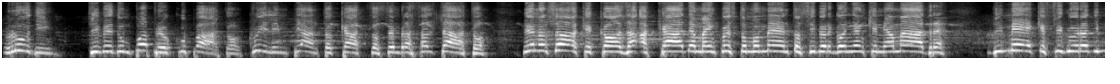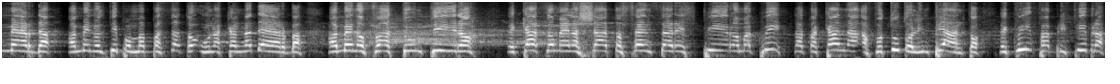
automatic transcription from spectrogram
Rudy, ti vedo un po' preoccupato. Qui l'impianto, cazzo, sembra saltato. Io non so che cosa accade, ma in questo momento si vergogna anche mia madre. Di me, che figura di merda. Almeno il tipo mi ha passato una canna d'erba. Almeno ho fatto un tiro. E cazzo mi hai lasciato senza respiro. Ma qui la tua canna ha fottuto l'impianto. E qui Fabri Fibra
